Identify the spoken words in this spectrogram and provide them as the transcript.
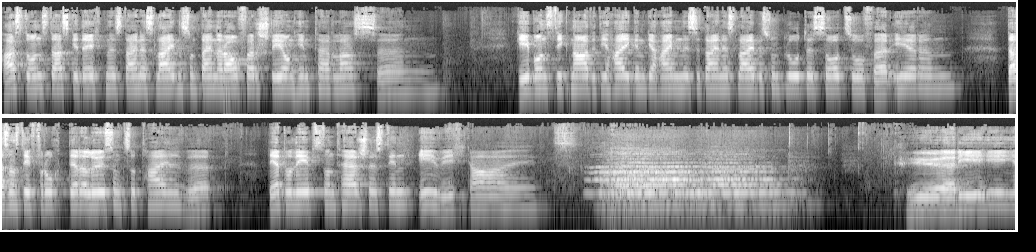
hast du uns das Gedächtnis deines Leidens und deiner Auferstehung hinterlassen. Gib uns die Gnade, die heiligen Geheimnisse deines Leibes und Blutes so zu verehren, dass uns die Frucht der Erlösung zuteil wird, der du lebst und herrschest in Ewigkeit. Amen. Kyrie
